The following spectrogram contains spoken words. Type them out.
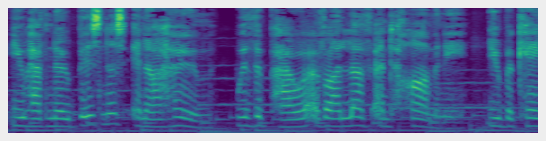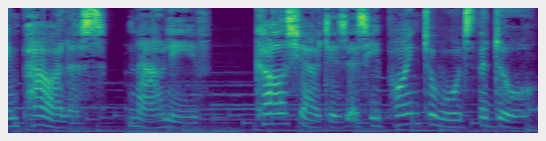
You have no business in our home, with the power of our love and harmony, you became powerless, now leave. Carl shouted as he pointed towards the door.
